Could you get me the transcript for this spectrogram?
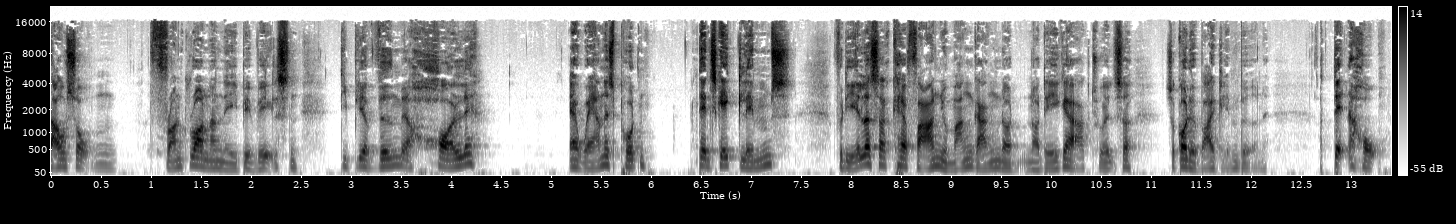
dagsordenen. Frontrunnerne i bevægelsen, de bliver ved med at holde awareness på den. Den skal ikke glemmes, fordi ellers så kan faren jo mange gange, når, når det ikke er aktuelt, så, så går det jo bare i glemmebøderne. Og den er hård.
